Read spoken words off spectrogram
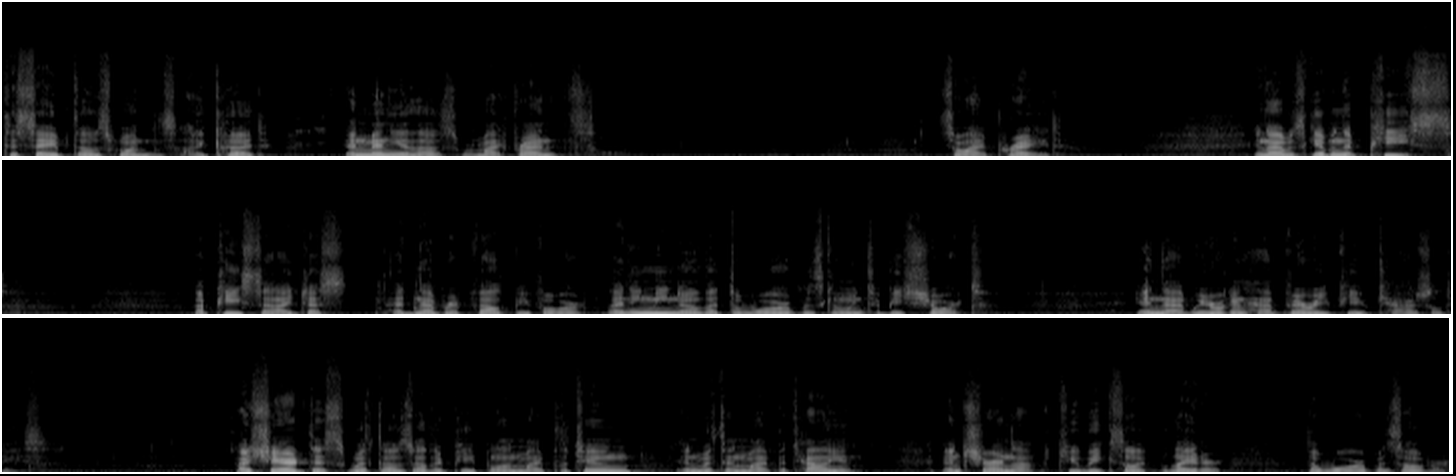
to save those ones I could. And many of those were my friends. So I prayed. And I was given a peace, a peace that I just had never felt before, letting me know that the war was going to be short and that we were going to have very few casualties. I shared this with those other people in my platoon and within my battalion, and sure enough, two weeks later, the war was over.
